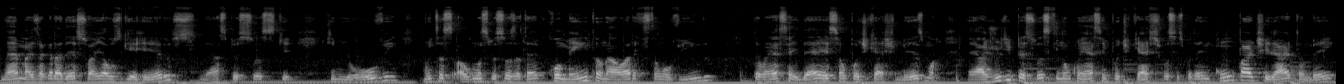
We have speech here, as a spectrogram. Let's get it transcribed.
Né, mas agradeço aí aos guerreiros, né, as pessoas que, que me ouvem, muitas, algumas pessoas até comentam na hora que estão ouvindo, então essa é a ideia, esse é o podcast mesmo. É, ajude pessoas que não conhecem podcast, vocês puderem compartilhar também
